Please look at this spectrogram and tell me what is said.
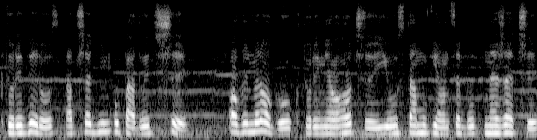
który wyrósł, a przed nim upadły trzy. Owym rogu, który miał oczy i usta mówiące butne rzeczy,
